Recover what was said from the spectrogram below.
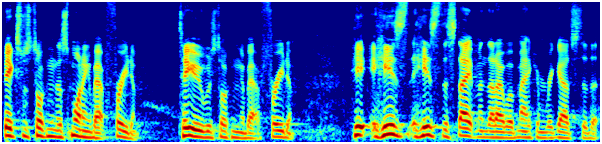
Bex was talking this morning about freedom. T.U. was talking about freedom. Here's, here's the statement that I would make in regards to this.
